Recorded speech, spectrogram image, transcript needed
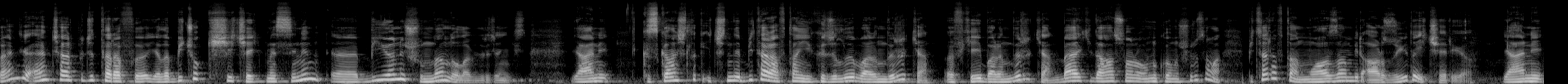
Bence en çarpıcı tarafı ya da birçok kişi çekmesinin e, bir yönü şundan da olabilir Cengiz. Yani kıskançlık içinde bir taraftan yıkıcılığı barındırırken, öfkeyi barındırırken belki daha sonra onu konuşuruz ama bir taraftan muazzam bir arzuyu da içeriyor. Yani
